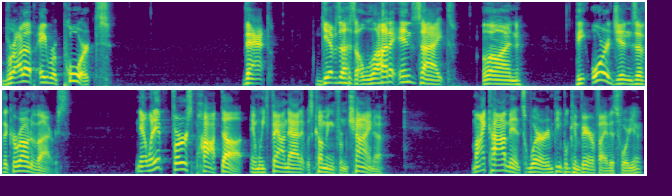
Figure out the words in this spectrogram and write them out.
brought up a report that gives us a lot of insight on the origins of the coronavirus. Now, when it first popped up and we found out it was coming from China, my comments were, and people can verify this for you,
